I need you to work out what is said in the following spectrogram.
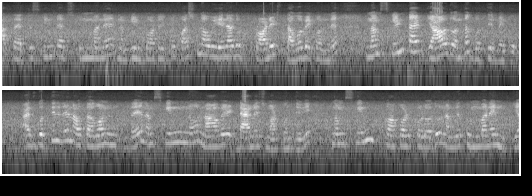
ಆಗ್ತಾ ಇರುತ್ತೆ. ಸ್ಕಿನ್ ಟೈಪ್ಸ್ ತುಂಬಾ ನಮಗೆ ಇಂಪಾರ್ಟೆಂಟು ಫಸ್ಟ್ ನಾವು ಏನಾದರೂ ಪ್ರಾಡಕ್ಟ್ಸ್ ತಗೋಬೇಕು ಅಂದರೆ ನಮ್ಮ ಸ್ಕಿನ್ ಟೈಪ್ ಯಾವುದು ಅಂತ ಗೊತ್ತಿರಬೇಕು. ಅದು ಗೊತ್ತಿಲ್ಲದೆ ನಾವು ತಗೊಂಡ್ರೆ ನಮ್ಮ ಸ್ಕಿನ್ನು ನಾವೇ ಡ್ಯಾಮೇಜ್ ಮಾಡ್ಕೊತೀವಿ. ನಮ್ಮ ಸ್ಕಿನ್ ಕಾಪಾಡ್ಕೊಳ್ಳೋದು ನಮಗೆ ತುಂಬಾ ಮುಖ್ಯ.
